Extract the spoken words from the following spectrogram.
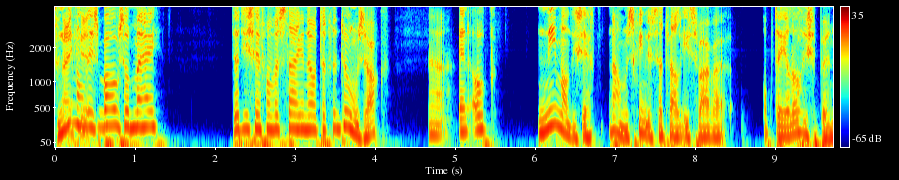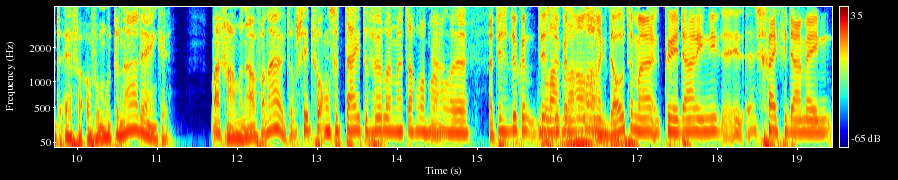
Niemand je... is boos op mij. Dat hij zegt van wat sta je nou te doen, zak? Ja. En ook niemand die zegt, nou misschien is dat wel iets waar we op theologische punten even over moeten nadenken. Waar gaan we nou vanuit? Of zitten we onze tijd te vullen met allemaal... eh, Het is natuurlijk een, het is Bla, natuurlijk bla, een anekdote, maar kun je daarin niet. eh, Schrijf je daarmee.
